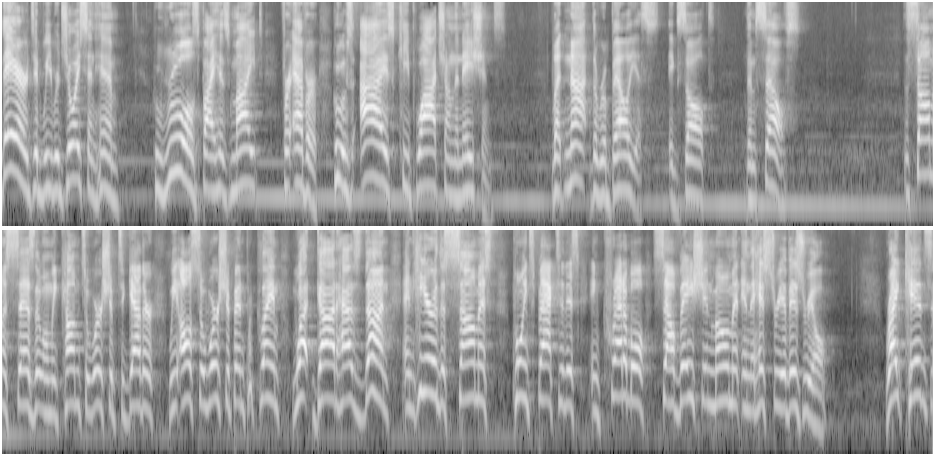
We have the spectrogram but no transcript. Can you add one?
There did we rejoice in him who rules by his might forever, whose eyes keep watch on the nations. Let not the rebellious exalt themselves. The psalmist says that when we come to worship together, we also worship and proclaim what God has done. And here the psalmist points back to this incredible salvation moment in the history of Israel. Right, kids?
